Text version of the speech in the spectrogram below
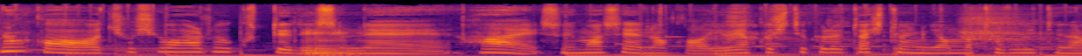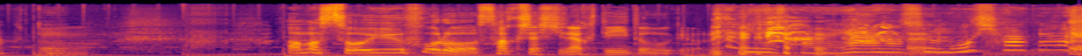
なんか調子悪くてですね、うん、はい。すいません。なんか予約してくれた人にあんま届いてなくて、うん、あんまそういうフォロー作者しなくていいと思うけどね。いいですかねいやあのそれ申し訳ない。はい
